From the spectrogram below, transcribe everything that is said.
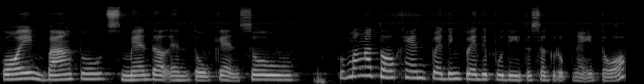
coin, banknotes, medal, and token. So, kung mga token, pwedeng pwede po dito sa group na ito.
